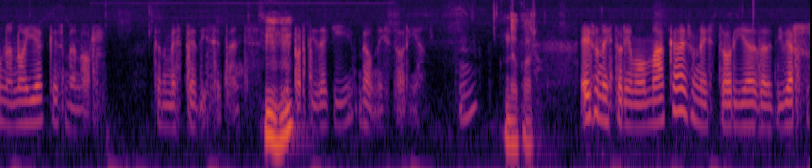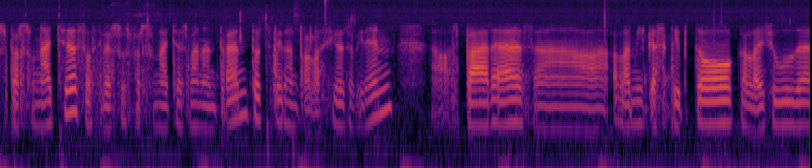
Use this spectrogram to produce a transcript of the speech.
una noia que és menor, que només té 17 anys. Mhm. I a partir d'aquí ve una història. Mm? D'acord. És una història molt maca, és una història de diversos personatges, els diversos personatges van entrant, tots tenen relació, és evident, els pares, eh, l'amic escriptor que l'ajuda,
